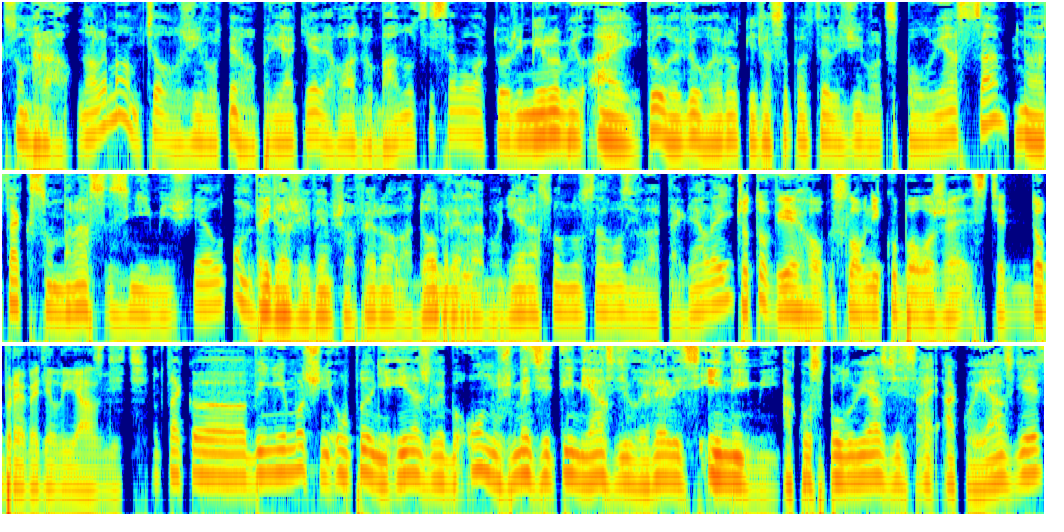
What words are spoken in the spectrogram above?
som hral. No ale mám mám celoživotného priateľa, Vlado Banoci sa volá, ktorý mi robil aj dlhé, dlhé roky, dá sa povedať celý život spolujazca. No a tak som raz s ním išiel. On vedel, že viem šoferovať dobre, mm-hmm. lebo nieraz som sa vozil a tak ďalej. Čo to v jeho slovníku bolo, že ste dobre vedeli jazdiť? No tak uh, vynimočne úplne ináč, lebo on už medzi tým jazdil rally s inými. Ako spolujazdec aj ako jazdec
